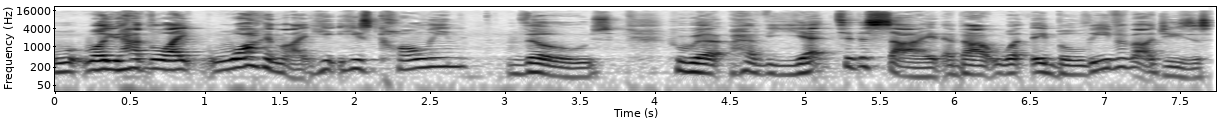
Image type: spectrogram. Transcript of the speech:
while you have the light, walk in the light. He, he's calling those who have yet to decide about what they believe about Jesus,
